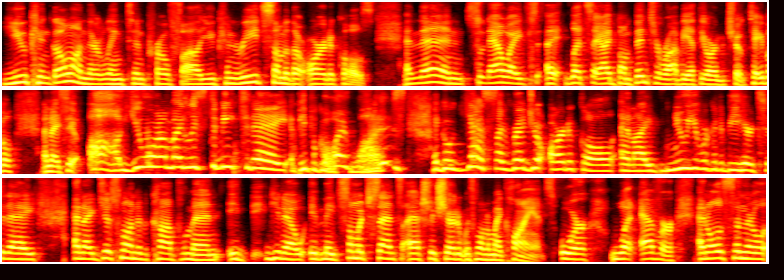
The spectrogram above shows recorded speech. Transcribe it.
you can go on their LinkedIn profile. You can read some of their articles. And then, so now I, I, let's say I bump into Robbie at the artichoke table and I say, Oh, you were on my list to meet today. And people go, I was. I go, Yes, I read your article and I knew you were going to be here today. And I just wanted to compliment it. You know, it made so much sense. I actually shared it with one of my clients or whatever. And all of a sudden they're,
